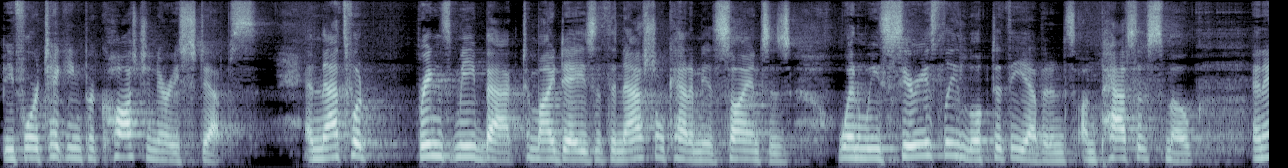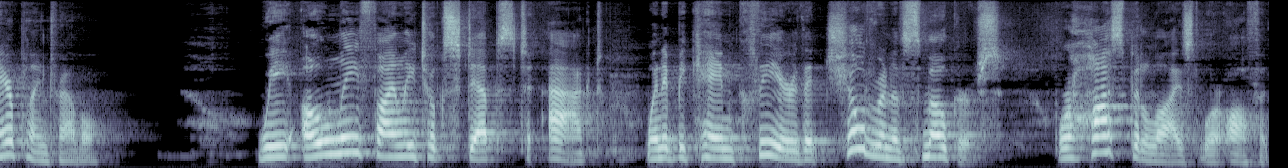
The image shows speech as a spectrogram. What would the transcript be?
before taking precautionary steps? And that's what brings me back to my days at the National Academy of Sciences when we seriously looked at the evidence on passive smoke and airplane travel. We only finally took steps to act when it became clear that children of smokers were hospitalized more often.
